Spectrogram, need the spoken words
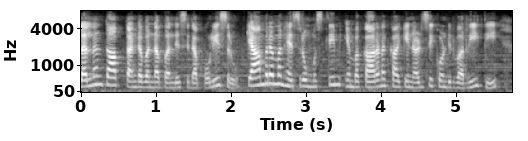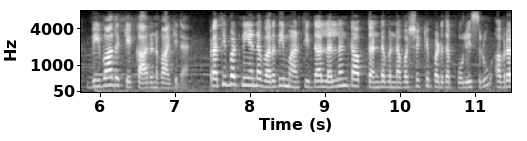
ಲಲ್ಲನ್ ತಾಪ್ ತಂಡವನ್ನ ಬಂಧಿಸಿದ ಪೊಲೀಸರು ಕ್ಯಾಮರಾಮನ್ ಹೆಸರು ಮುಸ್ಲಿಂ ಎಂಬ ಕಾರಣಕ್ಕಾಗಿ ನಡೆಸಿಕೊಂಡಿರುವ ರೀತಿ ವಿವಾದಕ್ಕೆ ಕಾರಣವಾಗಿದೆ. ಪ್ರತಿಭಟನೆಯನ್ನ ವರದಿ ಮಾಡ್ತಿದ್ದ ಲಲ್ಲನ್ ಟಾಪ್ ತಂಡವನ್ನ ವಶಕ್ಕೆ ಪಡೆದ ಪೊಲೀಸರು ಅವರ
